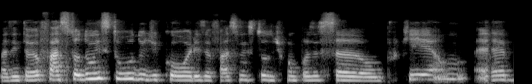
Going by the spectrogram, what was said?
Mas então eu faço todo um estudo de cores, eu faço um estudo de composição, porque é um, é,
